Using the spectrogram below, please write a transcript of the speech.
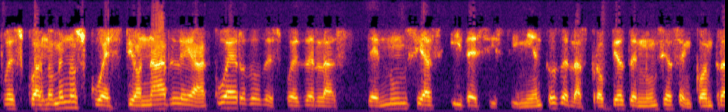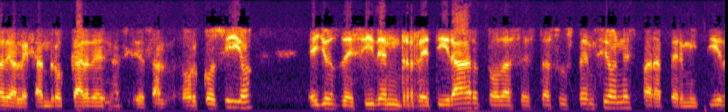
pues cuando menos cuestionable acuerdo después de las denuncias y desistimientos de las propias denuncias en contra de Alejandro Cárdenas y de Salvador Cosío, ellos deciden retirar todas estas suspensiones para permitir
